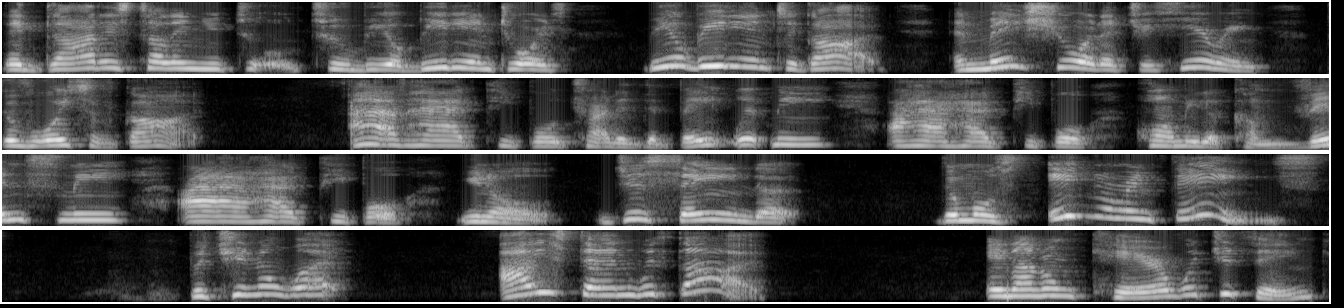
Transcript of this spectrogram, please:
that God is telling you to, to be obedient towards. Be obedient to God and make sure that you're hearing the voice of God. I have had people try to debate with me. I have had people call me to convince me. I had people, you know, just saying the the most ignorant things. But you know what? I stand with God. And I don't care what you think.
